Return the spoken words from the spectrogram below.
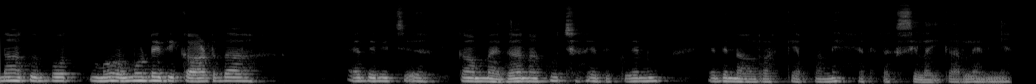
ਨਾ ਕੋਈ ਬਹੁਤ ਮੋ- ਮੋਢੇ ਦੀ ਕਾਟ ਦਾ ਇਹਦੇ ਵਿੱਚ ਕੰਮ ਹੈਗਾ, ਨਾ ਕੁਛ। ਇਹ ਦੇਖੋ ਇਹਨੂੰ, ਇਹਦੇ ਨਾਲ ਰੱਖ ਕੇ ਆਪਾਂ ਨੇ ਇੱਥੇ ਤੱਕ ਸਿਲਾਈ ਕਰ ਲੈਣੀ ਹੈ।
